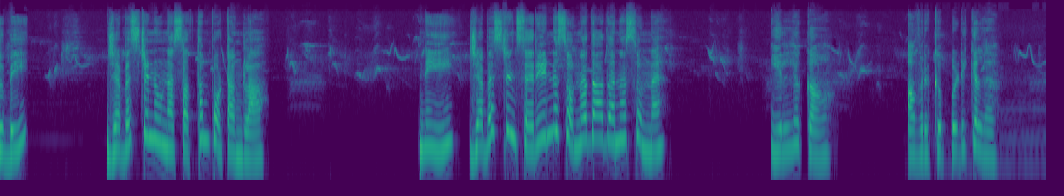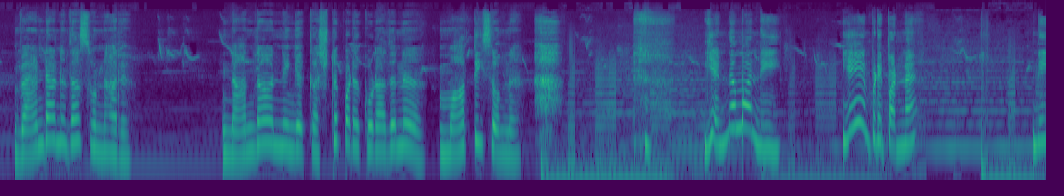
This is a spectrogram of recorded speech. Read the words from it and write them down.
சுபி ஜெபஸ்டின் உன்னை சத்தம் போட்டாங்களா? நீ ஜெபஸ்டின் சரின்னு சொன்னதா தானே சொன்ன? இல்லக்கா அவருக்கு பிடிக்கல. வேண்டான்னு தான் சொன்னாரு. நான் தான் நீங்க கஷ்டப்படக்கூடாதுன்னு மாத்தி சொன்னேன். என்னம்மா நீ? ஏன் இப்படி பண்ண? நீ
